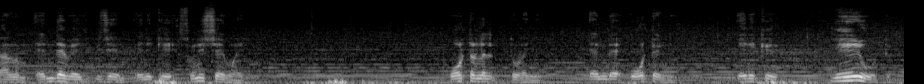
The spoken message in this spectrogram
കാരണം എന്റെ വിജയം എനിക്ക് സുനിശ്ചയമായി. വോട്ടെണ്ണൽ തുടങ്ങി. എന്റെ വോട്ടെണ്ണി എനിക്ക് ഏഴ് വോട്ട്.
